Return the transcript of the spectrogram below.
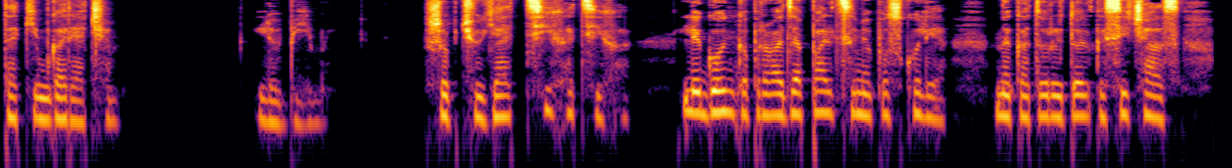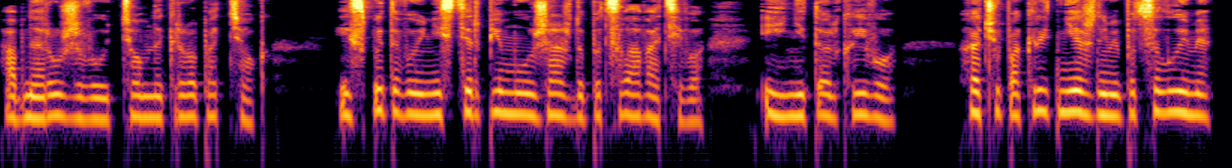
таким горячим. «Любимый», — шепчу я тихо-тихо, легонько проводя пальцами по скуле, на которой только сейчас обнаруживаю темный кровоподтек. Испытываю нестерпимую жажду поцеловать его, и не только его — Хочу покрыть нежными поцелуями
